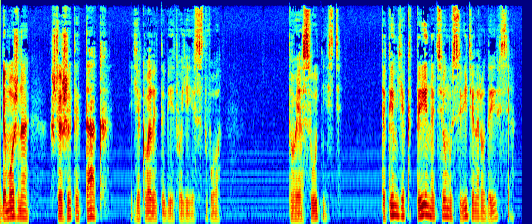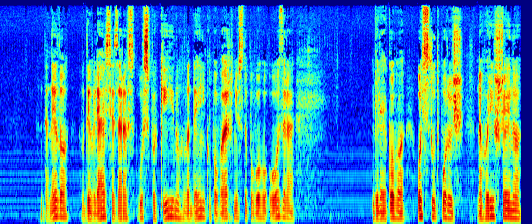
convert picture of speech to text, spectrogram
де можна ще жити так, як велить тобі твоє єство, твоя сутність, таким, як ти на цьому світі народився. Данило вдивлявся зараз у спокійну, гладеньку поверхню степового озера, біля якого ось тут поруч на горі щойно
